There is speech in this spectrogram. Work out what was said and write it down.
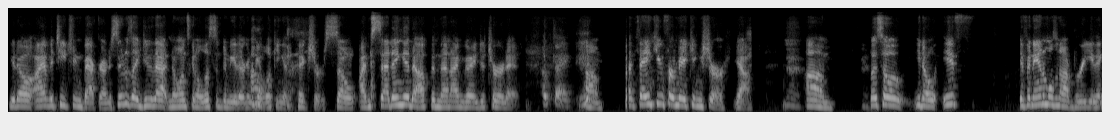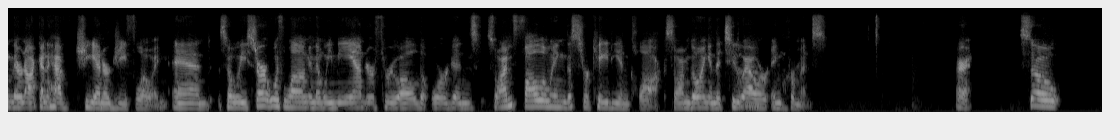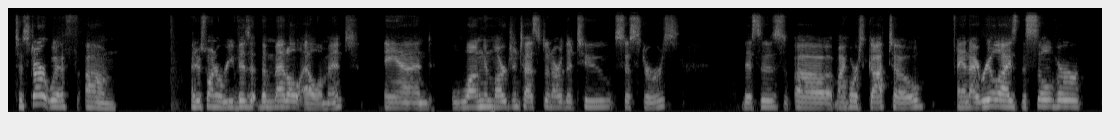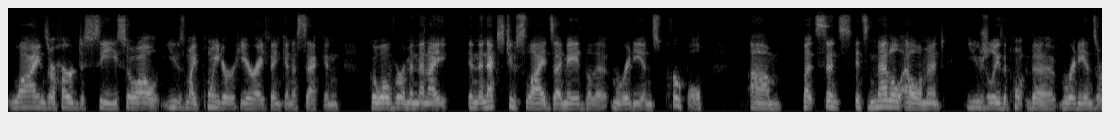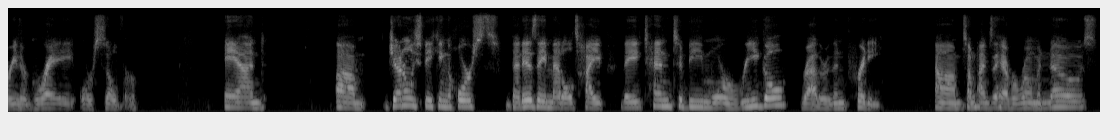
you know, I have a teaching background. As soon as I do that, no one's going to listen to me. They're going to oh. be looking at the pictures. So I'm setting it up, and then I'm going to turn it. Okay. Um, but thank you for making sure. Yeah. Um, but so you know, if if an animal's not breathing, they're not going to have chi energy flowing. And so we start with lung and then we meander through all the organs. So I'm following the circadian clock. So I'm going in the two hour increments. All right. So to start with, um, I just want to revisit the metal element and lung and large intestine are the two sisters. This is uh, my horse Gato. And I realize the silver lines are hard to see. So I'll use my pointer here, I think in a second, go over them. And then I, in the next two slides, I made the meridians purple. Um, but since it's metal element, usually the the meridians are either gray or silver and um, generally speaking a horse that is a metal type they tend to be more regal rather than pretty um, sometimes they have a roman nose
